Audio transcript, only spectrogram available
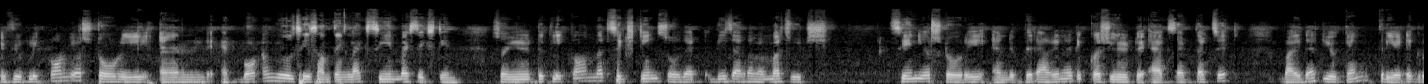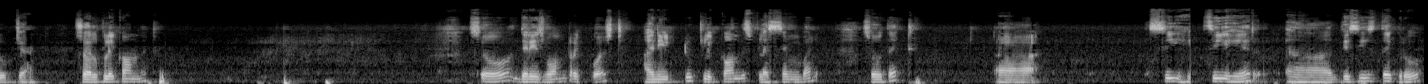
if you click on your story and at bottom you will see something like seen by 16 so you need to click on that 16 so that these are the members which seen your story and if there are any requests you need to accept that's it. By that you can create a group chat. So i'll click on that. So there is one request. I need to click on this plus symbol so that uh, see see here uh, this is the group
